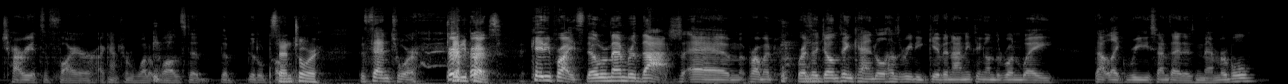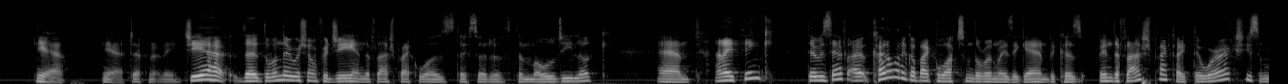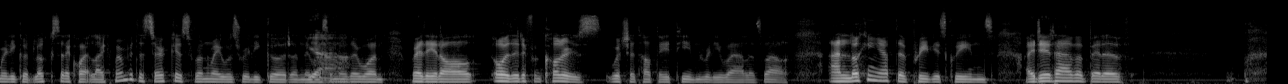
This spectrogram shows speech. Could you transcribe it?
chariots of fire. I can't remember what it was. The the little pony. Centaur. the centaur, Katie Price. Katie Price. They'll remember that um, from it. Whereas I don't think Kendall has really given anything on the runway that like really stands out as memorable. Yeah, yeah, definitely. Gia, the the one they were shown for Gia in the flashback was the sort of the moldy look, um, and I think there was def- I kind of want to go back and watch some of the runways again because in the flashback, like there were actually some really good looks that I quite like. Remember the circus runway was really good, and there was another one where they had all oh the different colors, which I thought they themed really well as well. And looking at the previous queens, I did have a bit of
